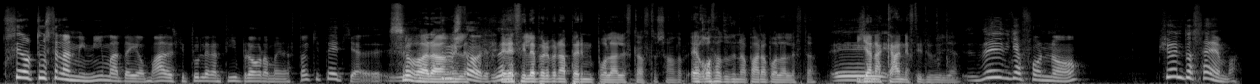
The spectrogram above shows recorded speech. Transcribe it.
ξέρω, του έστελναν μηνύματα οι ομάδες και του έλεγαν τι πρόγραμμα είναι αυτό και τέτοια. Ε, Σοβαρά, true μιλά. story. Δεν- Ρε φίλε, πρέπει να παίρνει πολλά λεφτά αυτός ο άνθρωπος. Εγώ θα του δίνα πάρα πολλά λεφτά. ε, Για να κάνει αυτή τη δουλειά. Δεν διαφωνώ. Ποιο είναι το θέμα;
